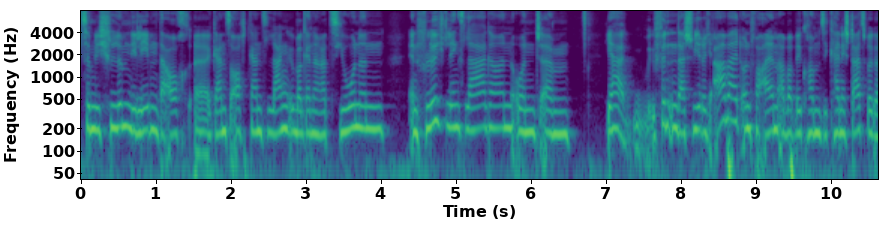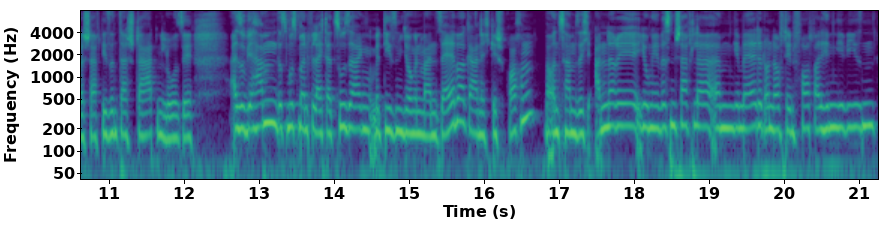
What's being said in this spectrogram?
ziemlich schlimm. Die leben da auch äh, ganz oft ganz lang über Generationen in Flüchtlingslagern und ähm, ja, finden da schwierig Arbeit und vor allem aber bekommen sie keine Staatsbürgerschaft, die sind da Staatenlose. Also wir haben, das muss man vielleicht dazu sagen, mit diesem jungen Mann selber gar nicht gesprochen. Bei uns haben sich andere junge Wissenschaftler ähm, gemeldet und auf den Vorfall hingewiesen.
